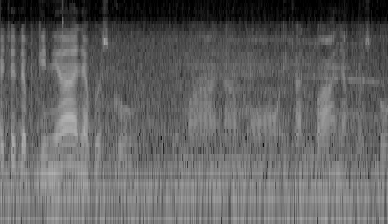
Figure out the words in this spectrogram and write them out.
aja begini aja, bosku. Gimana mau ikan banyak bosku?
